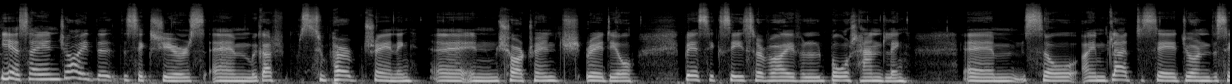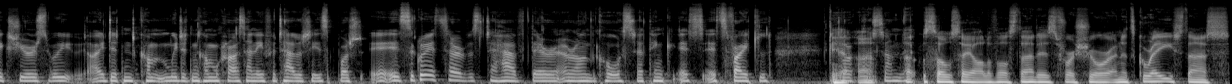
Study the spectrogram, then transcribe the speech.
Yes, I enjoyed the, the six years. Um, we got superb training uh, in short range radio, basic sea survival, boat handling. Um, so I'm glad to say during the six years we I didn't come we didn't come across any fatalities, but it's a great service to have there around the coast. I think it's it's vital yeah, uh, uh, so say all of us. That is for sure, and it's great that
